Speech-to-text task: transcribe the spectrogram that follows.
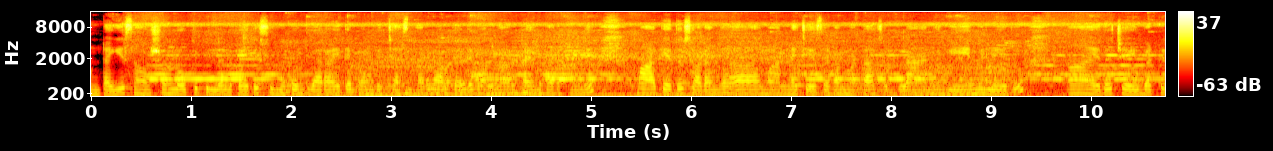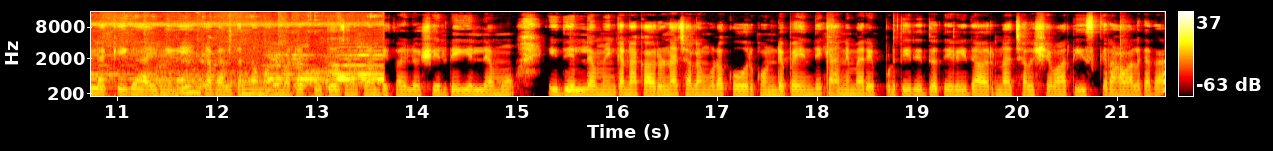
ఉంటాయి. సంవత్సరంలోపు పిల్లలకి పిల్లలకైతే సుముఖం ద్వారా అయితే పంపించేస్తున్నారు. వాళ్ళకైతే వన్ అవర్ టైం పడుతుంది. మాకేదో సడన్గా మా అన్నయ్య చేశాడనమాట అసలు ప్లాన్ ఏమీ లేదు. ఏదో చేయబట్టి లక్కీగా అయినాయి. ఇంకా వెళ్తున్నాం అనమాట టూ థౌజండ్ ట్వంటీ ఫైవ్లో షిరిడి వెళ్ళాము. ఇది వెళ్ళాము. ఇంకా నాకు అరుణాచలం కూడా కోరిక ఉండిపోయింది. కానీ మరి ఎప్పుడు తీరిద్దో తెలియదు అరుణాచల శివ తీసుకురావాలి కదా.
